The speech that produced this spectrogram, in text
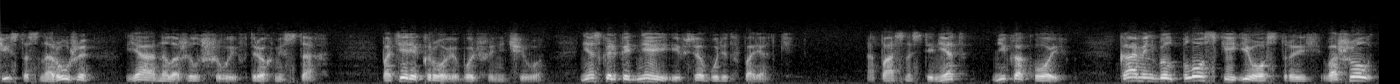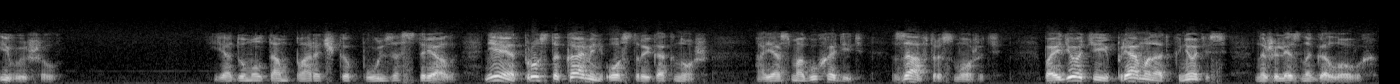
Чисто снаружи. Я наложил швы в трех местах. Потеря крови, больше ничего. Несколько дней, и все будет в порядке». «Опасности нет? Никакой. Камень был плоский и острый. Вошел и вышел». Я думал, там парочка пуль застряла. Нет, просто камень острый, как нож. А я смогу ходить. Завтра сможете. Пойдете и прямо наткнетесь на железноголовых.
